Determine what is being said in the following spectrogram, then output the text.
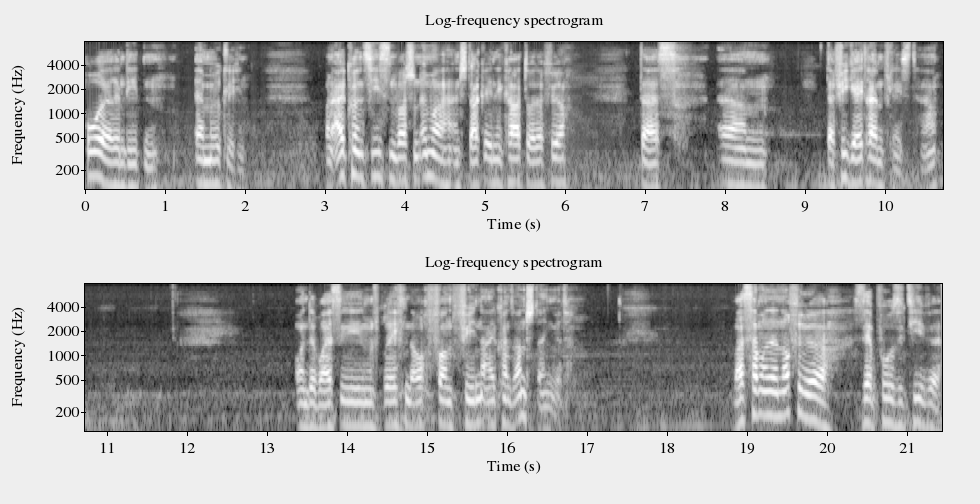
hohe Renditen ermöglichen. Und Altcoin Season war schon immer ein starker Indikator dafür, dass ähm, da viel Geld reinfließt. Ja? Und der Preis dementsprechend auch von vielen Icons ansteigen wird. Was haben wir denn noch für sehr positive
